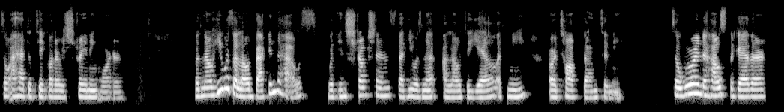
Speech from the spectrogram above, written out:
So I had to take out a restraining order. But now he was allowed back in the house with instructions that he was not allowed to yell at me or talk down to me. So we were in the house together,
